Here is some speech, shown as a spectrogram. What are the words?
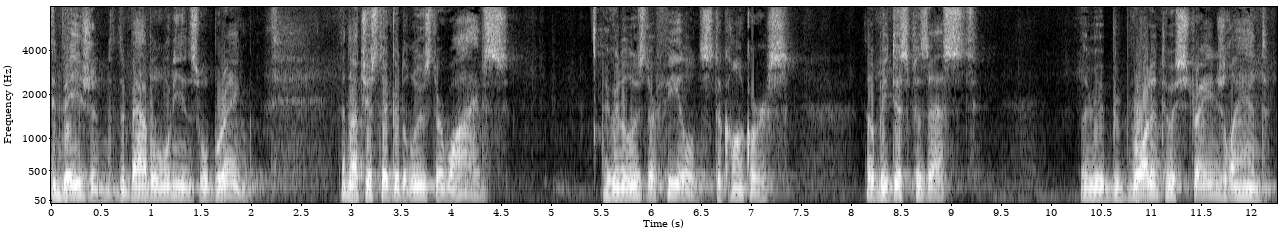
invasion that the Babylonians will bring. And not just they're going to lose their wives, they're going to lose their fields to conquerors. They'll be dispossessed. They'll be brought into a strange land,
